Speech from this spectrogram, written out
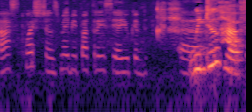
asked questions. Maybe Patricia, you could. Uh, we do have.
